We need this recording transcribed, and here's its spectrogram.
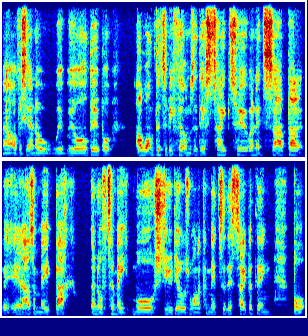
Now, obviously, I know we we all do, but I want there to be films of this type too, and it's sad that it hasn't made back enough to make more studios want to commit to this type of thing. But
